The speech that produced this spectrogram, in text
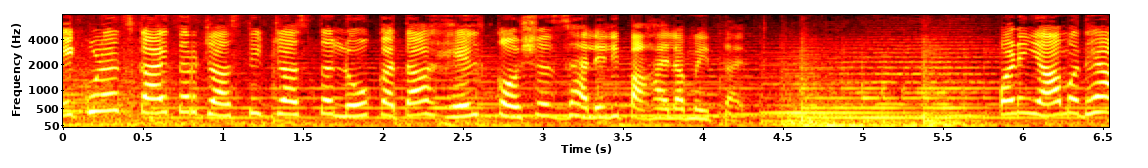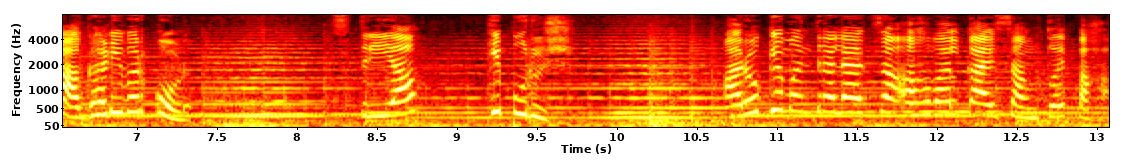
एकूणच काय तर जास्तीत जास्त लोक आता हेल्थ कॉशियस झालेली पाहायला मिळत आहेत पण यामध्ये आघाडीवर कोण? स्त्रिया की पुरुष? आरोग्य मंत्रालयाचा अहवाल काय सांगतोय पहा.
